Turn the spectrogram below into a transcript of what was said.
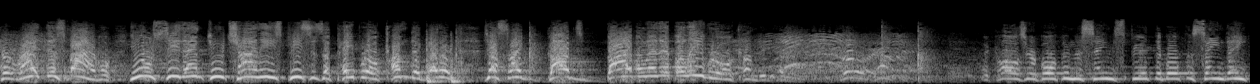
to write this Bible, you'll see them two Chinese pieces of paper will come together just like God's Bible and a believer will come together. Because they're both in the same spirit, they're both the same thing.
